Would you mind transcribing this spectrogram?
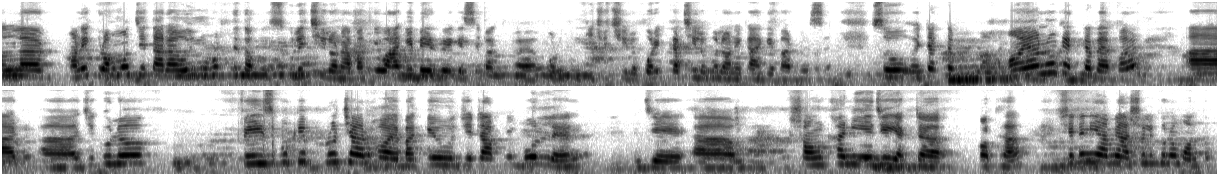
আল্লাহর অনেক রহমত যে তারা ওই মুহূর্তে তখন স্কুলে ছিল না বা কেউ আগে বের হয়ে গেছে বা ওরকম কিছু ছিল, পরীক্ষা ছিল বলে অনেকে আগে বার হয়েছে। সো এটা একটা ভয়ানক একটা ব্যাপার। আর যেগুলো ফেসবুকে প্রচার হয় বা কেউ যেটা আপনি বললেন যে সংখ্যা নিয়ে যেই একটা কথা সেটা নিয়ে আমি আসলে কোনো মন্তব্য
